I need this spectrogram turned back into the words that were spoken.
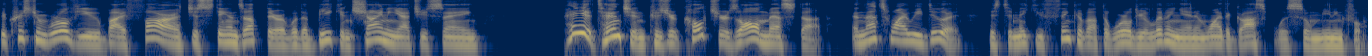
the Christian worldview by far just stands up there with a beacon shining at you saying, pay attention because your culture is all messed up. And that's why we do it is to make you think about the world you're living in and why the gospel is so meaningful.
